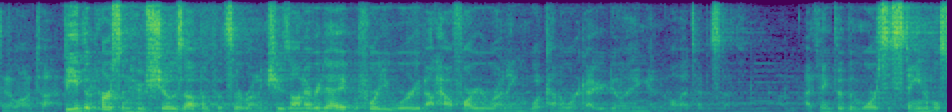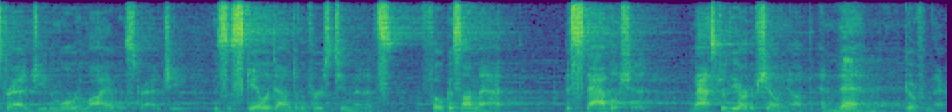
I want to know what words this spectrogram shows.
in a long time. Be the person who shows up and puts their running shoes on every day before you worry about how far you're running, what kind of workout you're doing, and all that type of stuff. I think that the more sustainable strategy, the more reliable strategy, is to scale it down to the first two minutes, focus on that, establish it, master the art of showing up, and then go from there.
